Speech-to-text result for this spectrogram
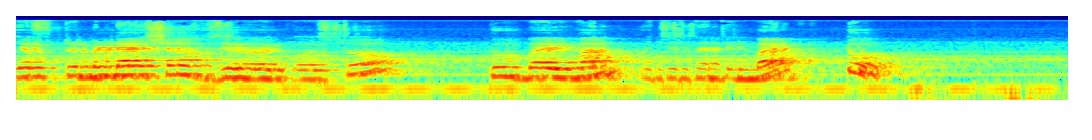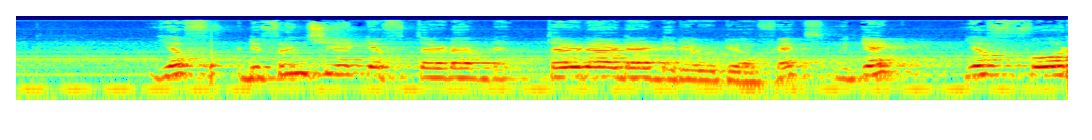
f triple dash of 0 equals to 2 by 1 which is nothing but 2 f differentiate f third order, third order derivative of x. We get f4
